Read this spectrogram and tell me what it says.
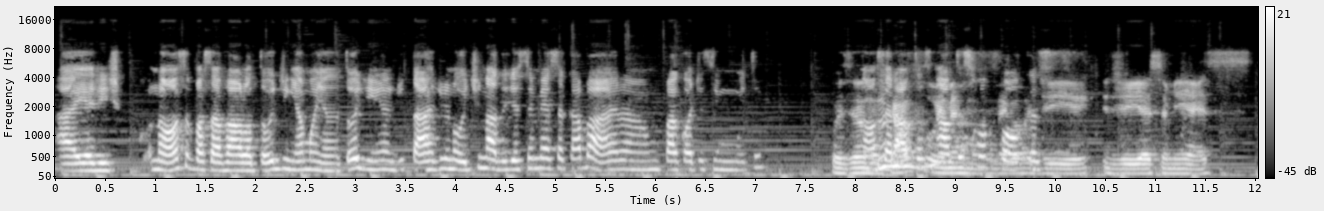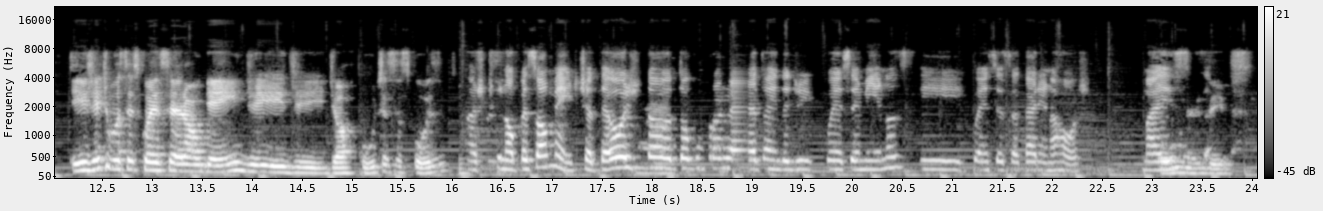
Aí a gente, nossa, passava a aula todinha, amanhã todinha, de tarde, de noite, nada de SMS acabar. Era um pacote assim muito. Pois eu nossa, eram altas, fui, altas fofocas. De, de SMS. E, gente, vocês conheceram alguém de, de, de Orkut, essas coisas? Acho que não, pessoalmente. Até hoje tô, tô com um projeto ainda de conhecer Minas e conhecer essa Karina Rocha. Mas oh,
